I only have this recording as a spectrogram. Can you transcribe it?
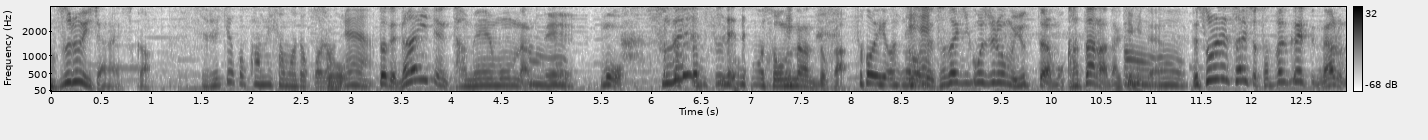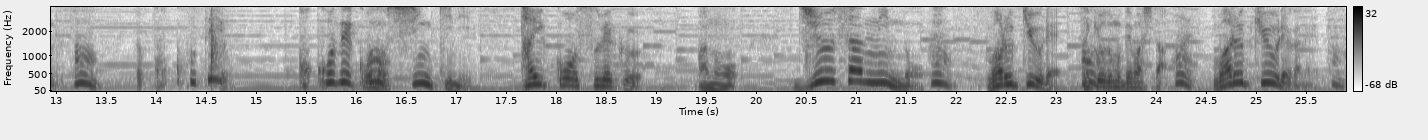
ずるいじゃないですか。ずるいというか神様だからね。だってライデン多名門なんて、もう素手です そう素手でもね。よそんなんとか。そうよそう。でね佐々木小次郎も言ったらもう刀だけみたいな、うんうんでそれで最初戦えってなるんですよ、うん。ここでよ。ここでこの新規に対抗すべく、あの13人のうんワルキューレ先ほども出ました、はい。ワルキューレがね、うん。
